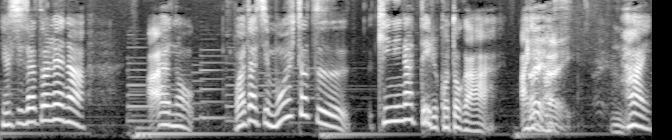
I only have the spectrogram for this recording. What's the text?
吉田トレーナーあの私もう一つ気になっていることがあります。はい、はい。うん、はい、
